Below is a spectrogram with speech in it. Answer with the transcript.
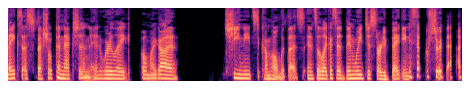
makes a special connection. And we're like, oh my God, she needs to come home with us. And so, like I said, then we just started begging for that.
